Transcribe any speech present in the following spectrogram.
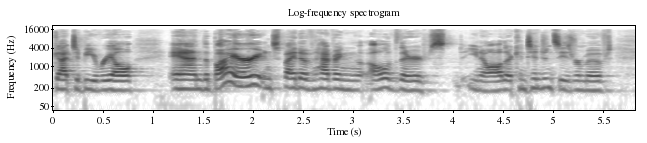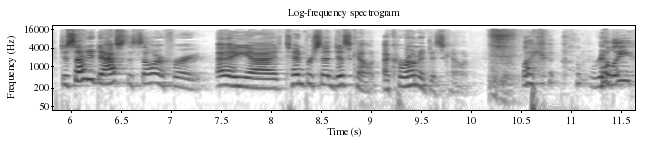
got to be real, and the buyer, in spite of having all of their, you know, all their contingencies removed, decided to ask the seller for a uh, ten percent discount, a Corona discount. like, really?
